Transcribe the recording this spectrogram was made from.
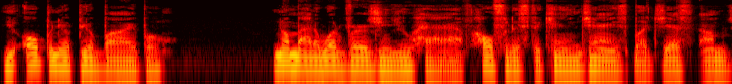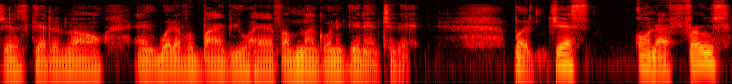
you open up your Bible, no matter what version you have. Hopefully, it's the King James, but just I'm just get along, and whatever Bible you have, I'm not going to get into that. But just on that first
